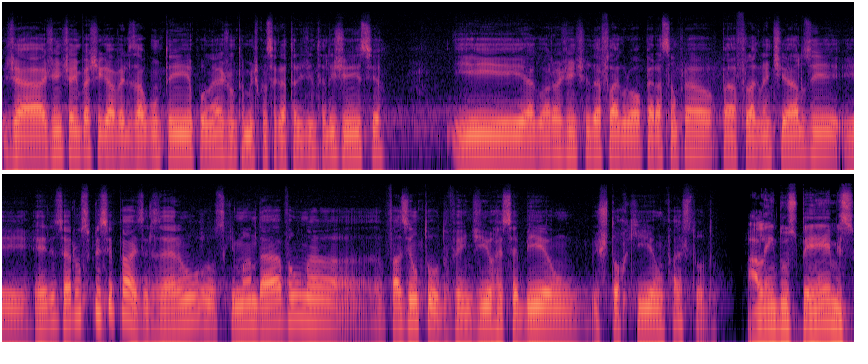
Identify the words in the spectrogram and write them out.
Já a gente já investigava eles há algum tempo, né, juntamente com a Secretaria de Inteligência. E agora a gente deflagrou a operação para flagranteá-los e, e, eles eram os principais, eles eram os que mandavam, na, faziam tudo, vendiam, recebiam, extorquiam, faz tudo. Além dos PMs,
